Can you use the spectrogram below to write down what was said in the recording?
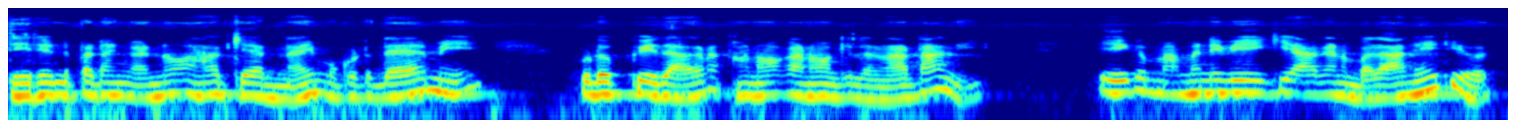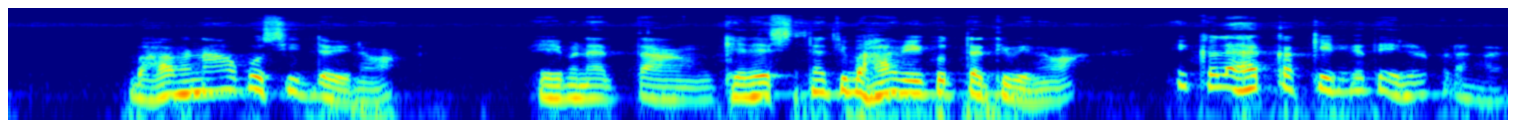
තේරෙන්න පටන් ගන්නවා අහ කියන්නයි මොකටද මේ උඩොක්කේ දාගෙන කනවා කනවා කියලා නටන්නේ. ඒක මම නෙවෙයි කියාගෙන බලන්න හිටියොත් භාවනාවක සිද්ධ වෙනවා. එහෙම නැත්නම් කෙලෙස් නැති භාවයකුත් ඇති වෙනවා. එකලහක්ක් කියන එක තේරෙන්න පටන් ගන්නවා.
